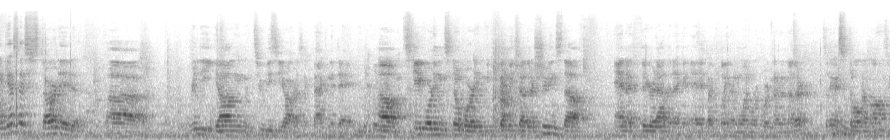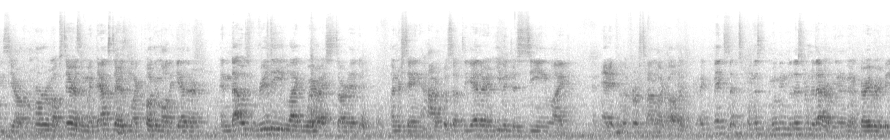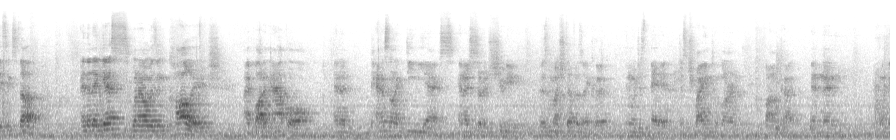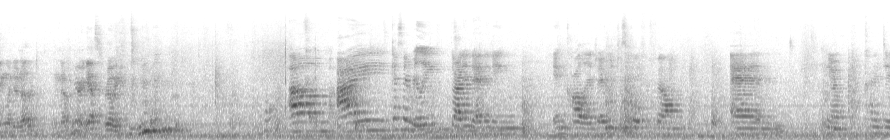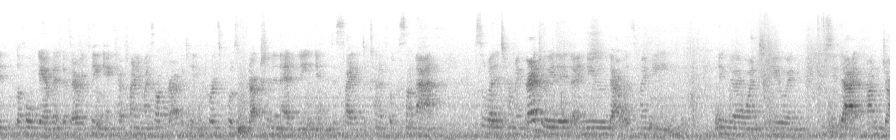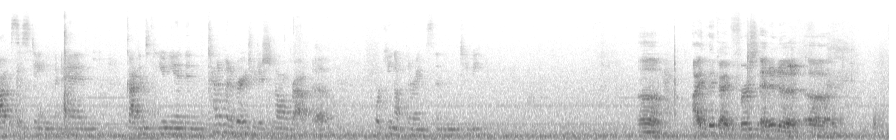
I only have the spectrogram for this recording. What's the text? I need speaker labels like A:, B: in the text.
A: I guess I started uh, really young with two VCRs, like back in the day. Um, skateboarding and snowboarding, we'd film each other shooting stuff, and I figured out that I could edit by playing on one, recording on another. So I think I stole my mom's VCR from her room upstairs and went downstairs and like plugged them all together. And that was really like where I started understanding how to put stuff together and even just seeing like an edit for the first time, like, oh, it, it makes sense from this moving to this room to that room, you know, doing very, very basic stuff. And then I guess when I was in college, I bought an Apple and a Panasonic DVX, and I started shooting as much stuff as I could, and would just edit, just trying to learn Final Cut. And then one thing led to another, and now I'm here, I guess, really.
B: Um, I guess I really got into editing in college. I went to school for film, and you know, kind of did the whole gamut of everything, and kept finding myself gravitating towards post production and editing, and decided to kind of focus on that. So by the time I graduated, I knew that was my main thing that I wanted to do, and pursued that on job assisting, and got into the union, and kind of went a very traditional route of working up the ranks in TV.
C: Um, I think I first edited a uh,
